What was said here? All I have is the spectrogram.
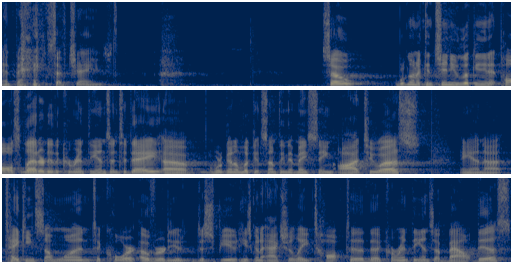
And things have changed. So, we're going to continue looking at Paul's letter to the Corinthians, and today uh, we're going to look at something that may seem odd to us. And uh, taking someone to court over a dispute, he's going to actually talk to the Corinthians about this.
